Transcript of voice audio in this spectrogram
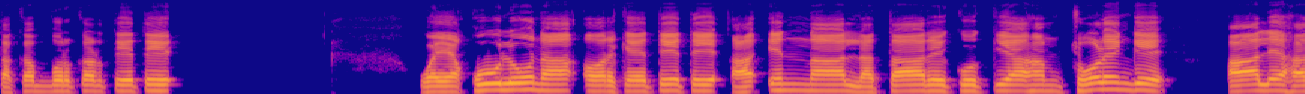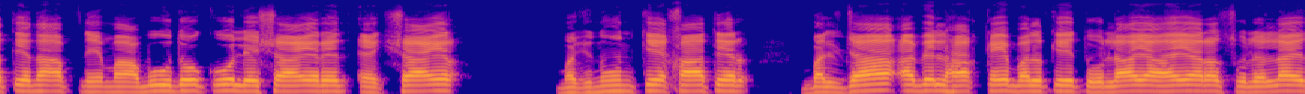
تکبر کرتے تھے۔ وَيَقُولُونَ اور کہتے تھے اِنَّا لَتَارِ کو کیا ہم چھوڑیں گے؟ آلہتنا اپنے معبودوں کو لشاعر ایک شاعر مجنون کے خاطر۔ بل جاء بالحق، بلکہ تو لایا ہے رسول اللہ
